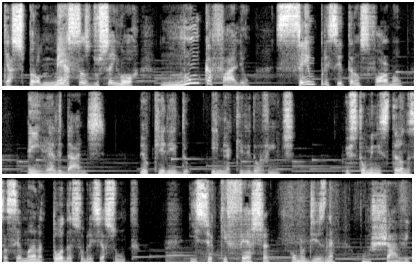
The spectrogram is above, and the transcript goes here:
que as promessas do Senhor nunca falham, sempre se transformam em realidade. Meu querido e minha querida ouvinte, eu estou ministrando essa semana toda sobre esse assunto. Isso aqui fecha, como diz, né, com chave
